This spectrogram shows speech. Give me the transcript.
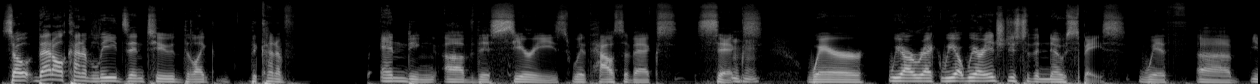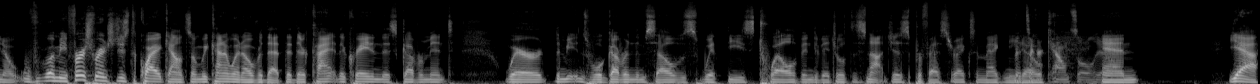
so that all kind of leads into the like the kind of ending of this series with House of X 6 Mhm. where we are rec- we are we are introduced to the no space with uh you know I mean first we're introduced to the Quiet Council and we kind of went over that that they're kind they're creating this government where the mutants will govern themselves with these 12 individuals it's not just Professor X and Magneto It's like a council. Yeah. and yeah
